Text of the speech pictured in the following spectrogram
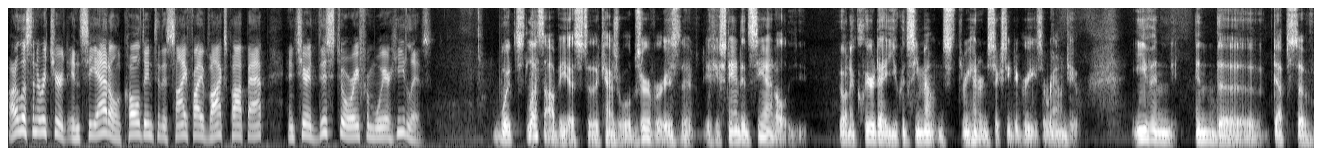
Our listener Richard in Seattle called into the SciFri Vox Pop app and shared this story from where he lives. What's less obvious to the casual observer is that if you stand in Seattle on a clear day, you can see mountains 360 degrees around you. Even in the depths of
